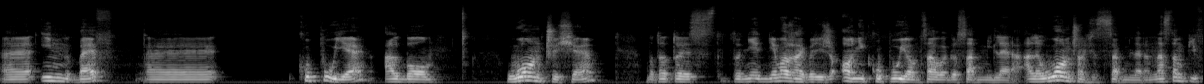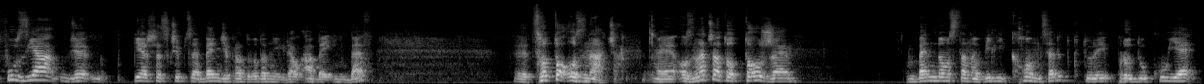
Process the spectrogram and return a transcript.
e, InBev e, kupuje albo łączy się, bo to, to jest, to nie, nie można tak powiedzieć, że oni kupują całego Submillera, ale łączą się z Submillerem. Nastąpi fuzja, gdzie pierwsze skrzypce będzie prawdopodobnie grał AB InBev. E, Co to oznacza? Oznacza to to, że będą stanowili koncert, który produkuje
